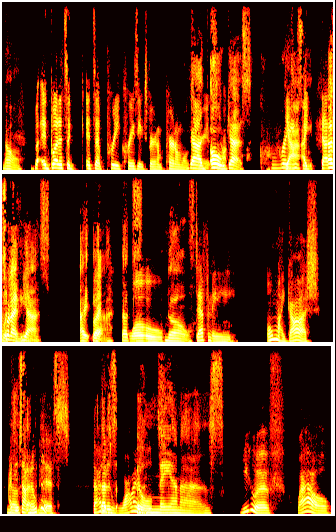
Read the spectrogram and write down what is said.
No. But it, but it's a it's a pretty crazy experience, paranormal. Yeah. experience Oh, yes. about. Crazy. Yeah, I, that's, That's what, what I- yeah. I but- yeah. That's Whoa, no. Stephanie! Oh my gosh, I did not know this. That that is is, wild. Bananas. You have wow.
